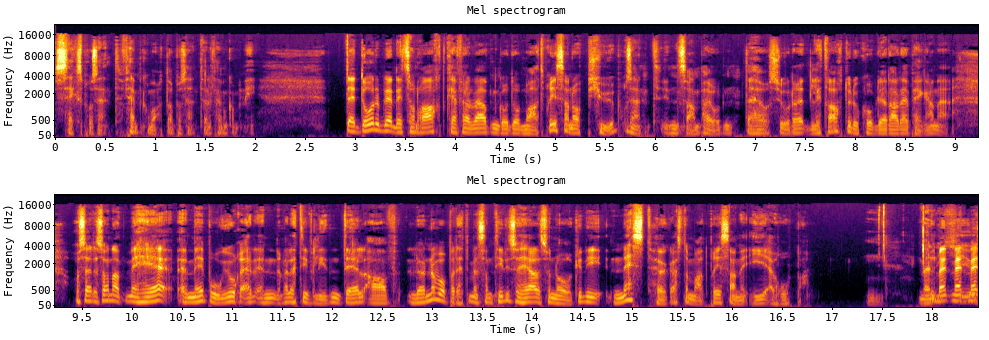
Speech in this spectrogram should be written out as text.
6% 5,8% eller 5,9 det er da det blir litt sånn rart hvorfor i all verden går da matprisene opp 20% i den samme perioden. Det høres jo litt rart ut, hvor blir det av de pengene? Og så er det sånn at Vi, har, vi bruker jo en, relativt liten del av lønna vår på dette, men samtidig så har altså Norge de nest høyeste matprisene i Europa. Men, Men- ikke men- men-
